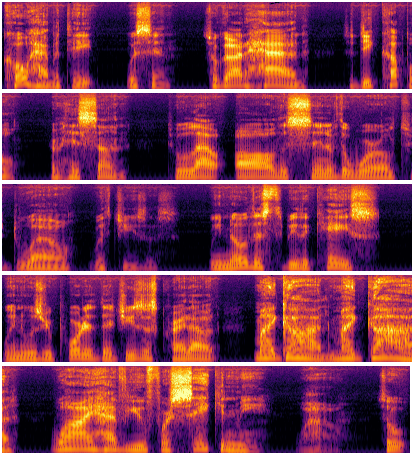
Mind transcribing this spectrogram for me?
cohabitate with sin. So God had to decouple from his son to allow all the sin of the world to dwell with Jesus. We know this to be the case when it was reported that Jesus cried out, My God, my God, why have you forsaken me? Wow. So,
